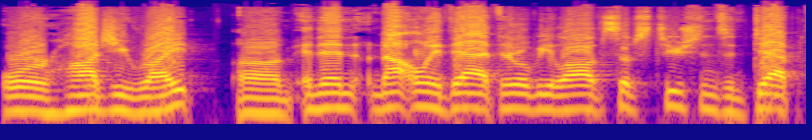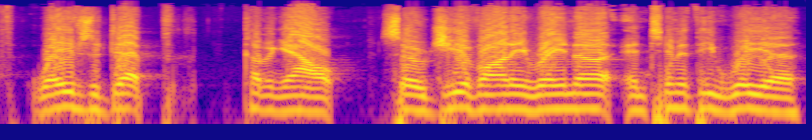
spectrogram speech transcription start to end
or Haji Wright. Um, and then not only that, there will be a lot of substitutions in depth, waves of depth coming out. So Giovanni Reyna and Timothy Weah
